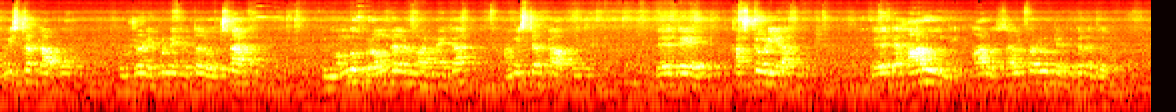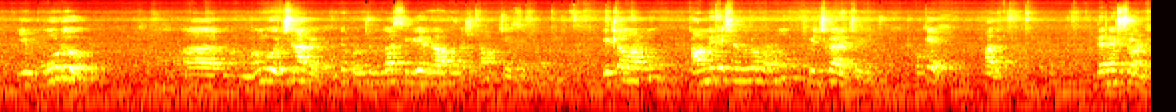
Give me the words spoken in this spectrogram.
అమిస్టర్ టాపు ఇప్పుడు చూడండి ఇప్పుడు నేను చెప్తాను వచ్చినాక ఈ మంగు బ్రౌన్ కలర్ మారినాక అమిస్టర్ టాప్ లేదంటే కస్టోడియా లేదంటే హారు ఉంది. హారు సల్ఫరు టెపికనజోల్ ఈ మూడు మంగు వచ్చినాక అంటే కొంచెంగా సివియర్ కాకుండా స్టాప్ చేసి ఇట్లా మనము కాంబినేషన్లో మనము పిచికారీ చేయొచ్చు. ఓకే? అది. దెన్ నెక్స్ట్ చూడండి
